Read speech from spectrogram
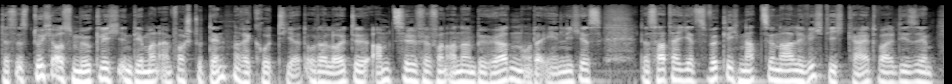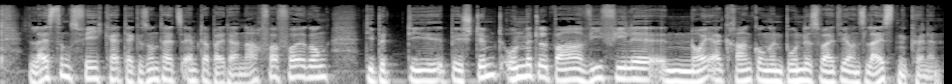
Das ist durchaus möglich, indem man einfach Studenten rekrutiert oder Leute Amtshilfe von anderen Behörden oder ähnliches. Das hat ja jetzt wirklich nationale Wichtigkeit, weil diese Leistungsfähigkeit der Gesundheitsämter bei der Nachverfolgung, die, die bestimmt unmittelbar, wie viele Neuerkrankungen bundesweit wir uns leisten können.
